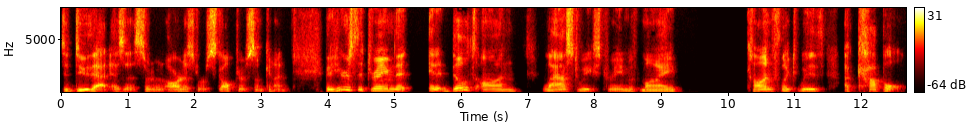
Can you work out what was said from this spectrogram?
to do that as a sort of an artist or sculptor of some kind. But here's the dream that, and it built on last week's dream of my conflict with a couple,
